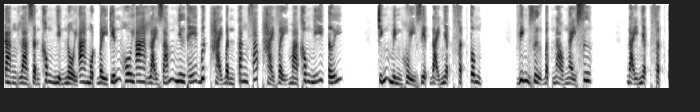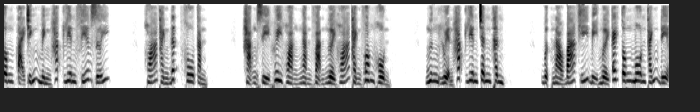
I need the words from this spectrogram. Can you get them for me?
Càng là giận không nhịn nổi a một bầy kiến hôi a lại dám như thế bức hải bần tăng Pháp Hải vậy mà không nghĩ tới. Chính mình hủy diệt Đại Nhật Phật Tông. Vinh dự bậc nào ngày xưa. Đại Nhật Phật Tông tại chính mình hắc liên phía dưới. Hóa thành đất khô cằn. Hạng gì huy hoàng ngàn vạn người hóa thành vong hồn. Ngưng luyện hắc liên chân thân. Bực nào bá khí bị mười cách tông môn thánh địa.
